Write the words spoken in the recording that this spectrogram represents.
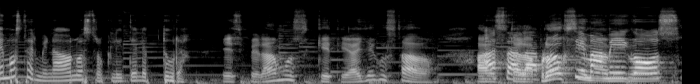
Hemos terminado nuestro clip de lectura. Esperamos que te haya gustado. Hasta, la, próxima, amigos.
